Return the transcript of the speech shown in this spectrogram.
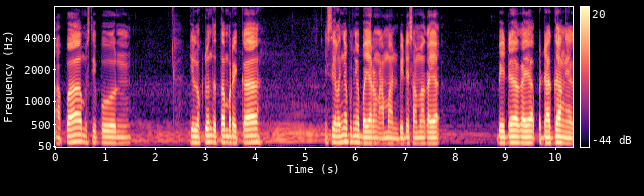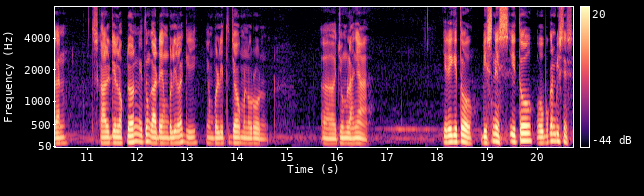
apa meskipun di lockdown tetap mereka istilahnya punya bayaran aman. Beda sama kayak beda kayak pedagang ya kan. Sekali di lockdown itu nggak ada yang beli lagi. Yang beli itu jauh menurun uh, jumlahnya. Jadi gitu bisnis itu oh bukan bisnis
